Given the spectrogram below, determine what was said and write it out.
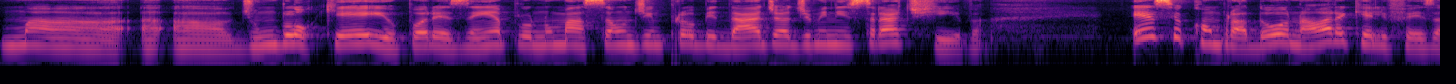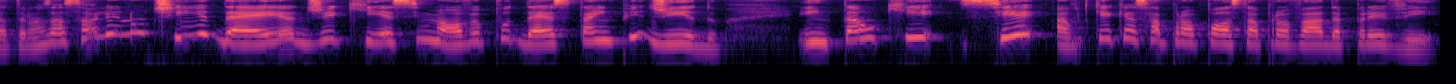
uma de um bloqueio, por exemplo, numa ação de improbidade administrativa. Esse comprador, na hora que ele fez a transação, ele não tinha ideia de que esse imóvel pudesse estar impedido. Então, que se o que, que essa proposta aprovada prevê?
